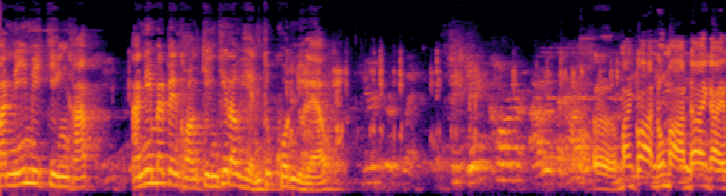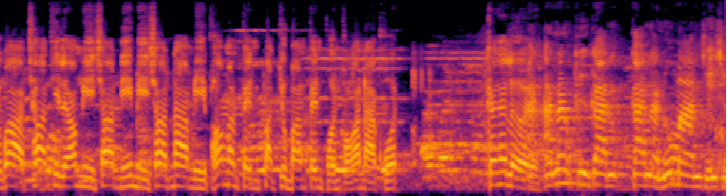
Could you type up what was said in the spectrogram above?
วันนี้มีจริงครับ อันนี้มันเป็นของจริงที่เราเห็นทุกคนอยู่แล้ว เออมันก็อนุมานได้ไงว่าชาติที่แล้วมีชาตินี้มีชาติหน้ามี เพราะมันเป็นปัจจุบันเป็นผลของอนาคตแค่นั้นเลยอันนั้นคือการการอนุมานเฉ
